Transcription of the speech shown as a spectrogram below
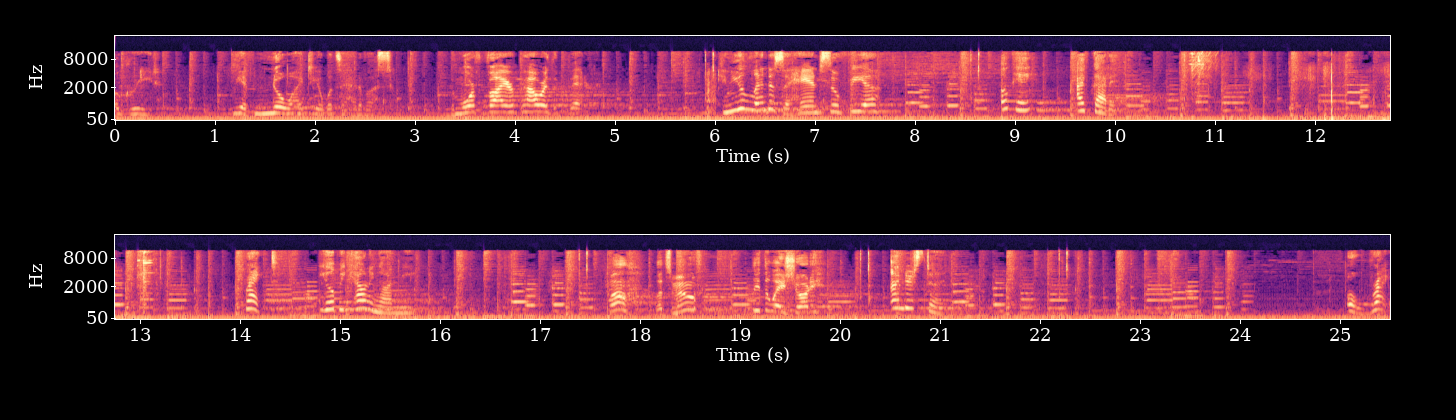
Agreed. We have no idea what's ahead of us. The more firepower, the better. Can you lend us a hand, Sophia? Okay, I've got it. You'll be counting on me. Well, let's move. Lead the way, Shorty. Understood. Oh, right.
